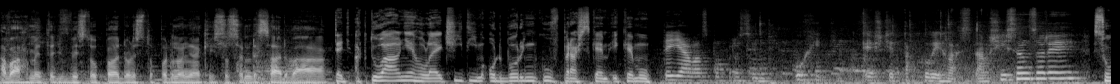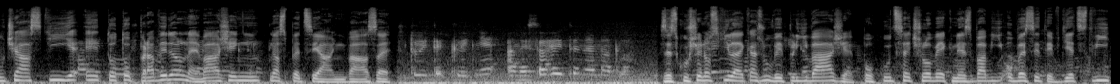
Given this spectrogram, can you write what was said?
a váha mi teď vystoupila do listopadu na nějakých 172. Teď aktuálně ho léčí tým odborníků v pražském IKEMu. Teď já vás poprosím uchytit ještě takovýhle další senzory. Součástí je i toto pravidelné vážení na speciální váze. Stůjte klidně a nesahejte na madla. Ze zkušeností lékařů vyplývá, že pokud se člověk nezbaví obezity v dětství,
